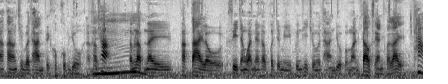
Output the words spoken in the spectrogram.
อาคารของชนประทานไปควบคุมอยู่นะครับค่ะสำหรับในภาคใต้เรา 4 จังหวัดเนะครับก็จะมีพื้นที่ชนประทานอยู่ประมาณ 9 0 0แสนกว่าไร่ค่ะ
